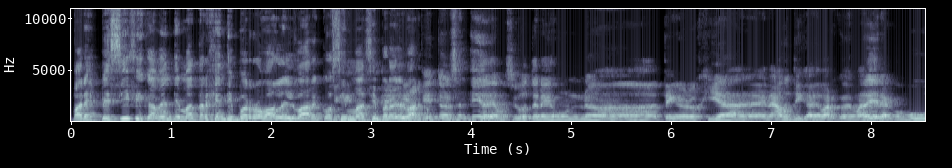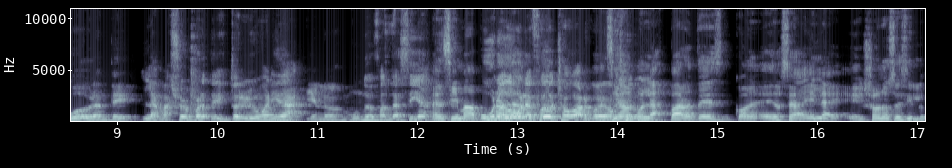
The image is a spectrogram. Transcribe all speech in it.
para específicamente matar gente y poder robarle el barco sin, ma- sin perder el barco. Tiene todo el sentido, digamos. Si vos tenés una tecnología náutica de barco de madera, como hubo durante la mayor parte de la historia de la humanidad y en los mundos de fantasía, Encima, una la- doble de fuego, chau barco. digamos. Encima con las partes, con- eh, o sea, el- eh, yo no sé si, lo-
